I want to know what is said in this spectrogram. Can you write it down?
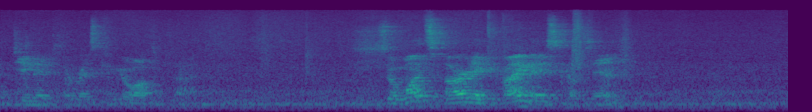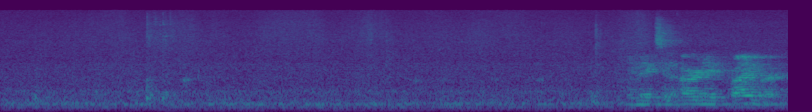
and DNA polymerase can go off of that. So once RNA primase comes in, it makes an RNA primer,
